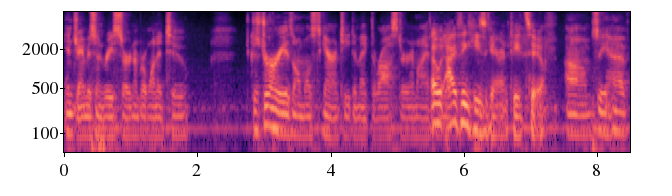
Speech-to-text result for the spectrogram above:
and Jamieson Rees are number one and two. Because Drury is almost guaranteed to make the roster, in my Oh. I think he's guaranteed too. Um, so you have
